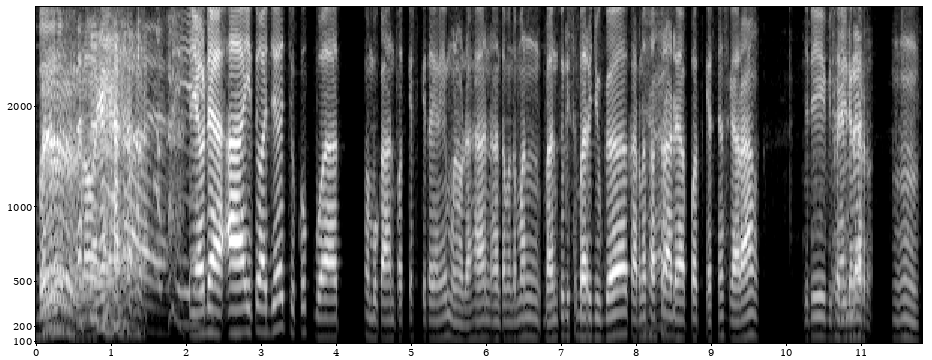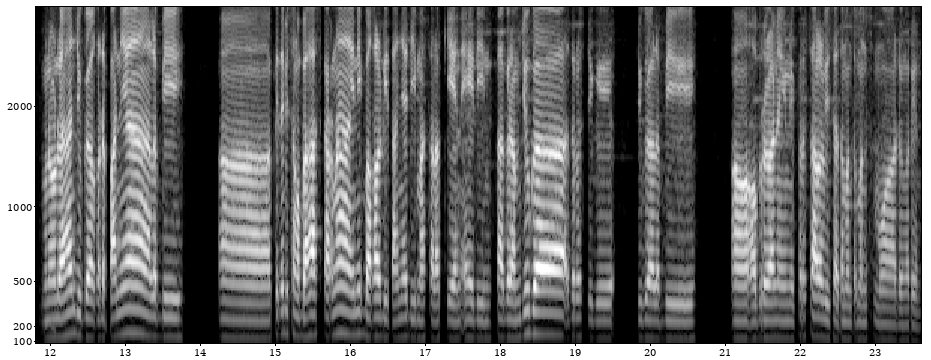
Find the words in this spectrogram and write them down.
Ber. Oh, ya udah, eh, itu aja cukup buat pembukaan podcast kita ini. Mudah-mudahan eh, teman-teman bantu disebar juga karena Ya. sastra ada podcastnya sekarang, jadi bisa Keren didengar. Mm, mudah-mudahan juga ke depannya lebih eh, kita bisa ngebahas karena ini bakal ditanya di masalah Q&A di Instagram juga, terus juga juga lebih eh, obrolan yang universal bisa teman-teman semua dengerin.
